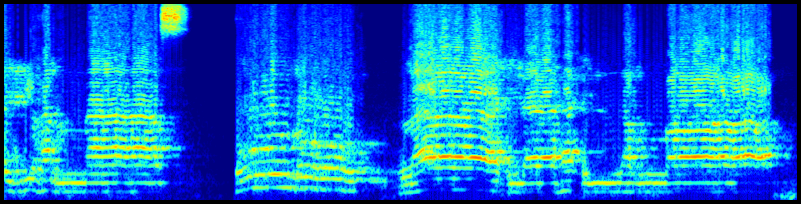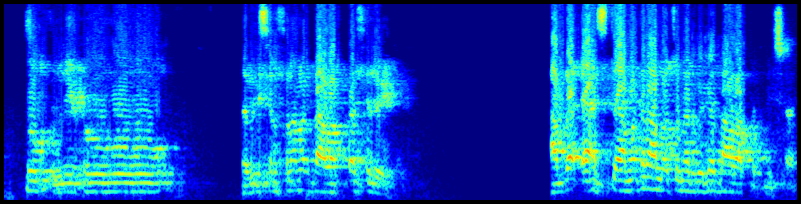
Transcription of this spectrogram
আইয়ুহান নাস কুলু লা ইলাহা ইল্লাল্লাহ তুফলিহু নবী সাল্লাল্লাহু আলাইহি দাওয়াতটা ছিল। আমরা আজকে আমাদের আলোচনার বিষয় দাওয়াতের বিষয়।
